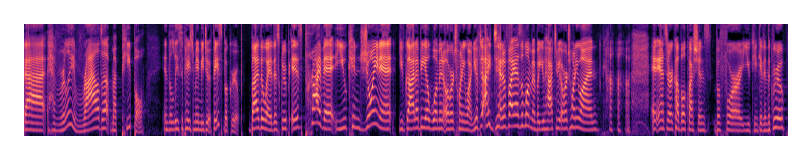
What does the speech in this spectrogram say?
that have really riled up my people in the Lisa Page Made Me Do It Facebook group. By the way, this group is private. You can join it. You've got to be a woman over 21. You have to identify as a woman, but you have to be over 21 and answer a couple of questions before you can get in the group.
